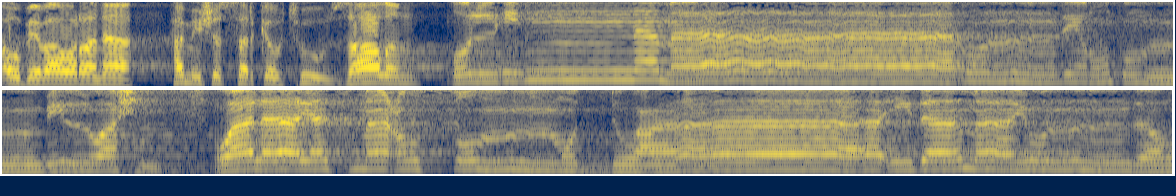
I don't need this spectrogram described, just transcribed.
ئەو بێباوەڕانە هەمیشە سەرکەوتو زاڵن قل إنما أنذركم بالوحي ولا يسمع الصم الدعاء إذا ما ينذرون.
